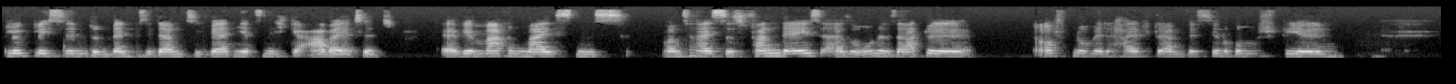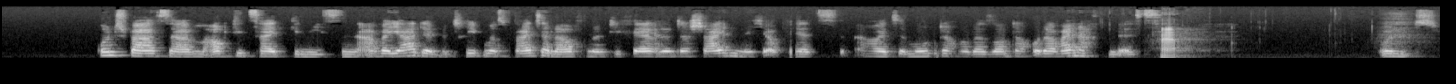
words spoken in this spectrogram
glücklich sind. Und wenn sie dann, sie werden jetzt nicht gearbeitet. Äh, wir machen meistens, uns heißt es Fun Days, also ohne Sattel, oft nur mit Halfter ein bisschen rumspielen und Spaß haben, auch die Zeit genießen. Aber ja, der Betrieb muss weiterlaufen und die Pferde unterscheiden nicht, ob jetzt heute Montag oder Sonntag oder Weihnachten ist. Ja. Und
